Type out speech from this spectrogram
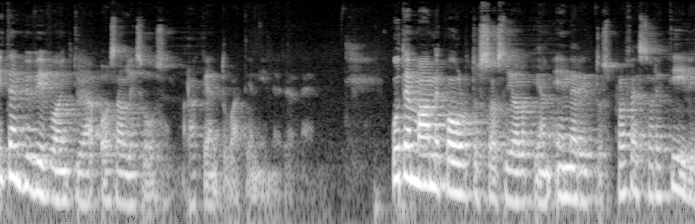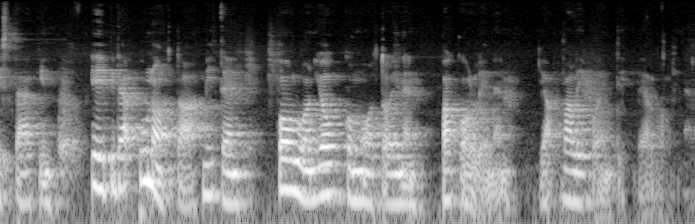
miten hyvinvointi ja osallisuus rakentuvat ja niin edelleen. Kuten maamme koulutussosiologian emeritusprofessori tiivistääkin, ei pidä unohtaa, miten koulu on joukkomuotoinen, pakollinen ja valikointivelvollinen.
